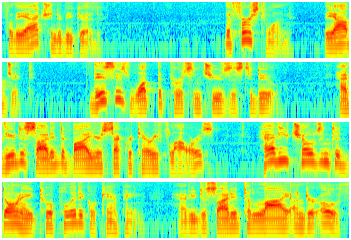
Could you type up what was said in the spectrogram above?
for the action to be good. The first one, the object. This is what the person chooses to do. Have you decided to buy your secretary flowers? Have you chosen to donate to a political campaign? Have you decided to lie under oath?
